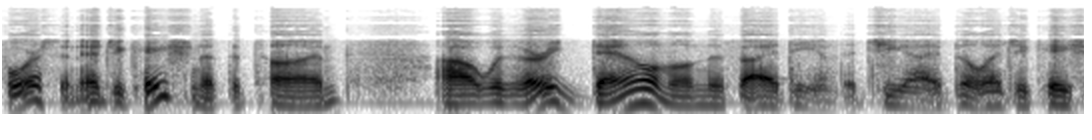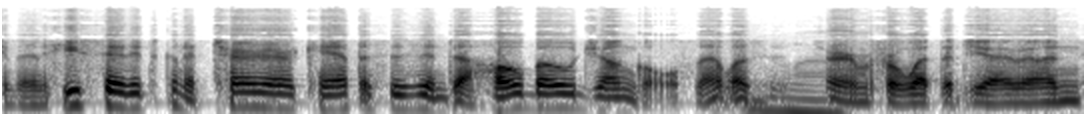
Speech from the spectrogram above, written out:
force in education at the time, uh, was very down on this idea of the GI Bill education. And he said it's going to turn our campuses into hobo jungles. That was his wow. term for what the GI Bill. And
